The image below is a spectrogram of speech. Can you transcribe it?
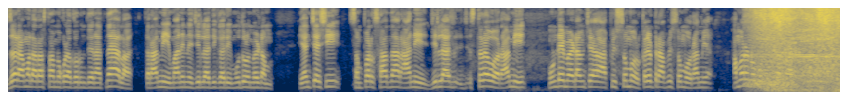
जर आम्हाला रस्ता मोकळा करून देण्यात नाही आला तर आम्ही माननीय जिल्हाधिकारी मुदुळ मॅडम यांच्याशी संपर्क साधणार आणि जिल्हा स्तरावर आम्ही मुंडे मॅडमच्या ऑफिससमोर कलेक्टर ऑफिससमोर आम्ही आमरण उपोषण करणार.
